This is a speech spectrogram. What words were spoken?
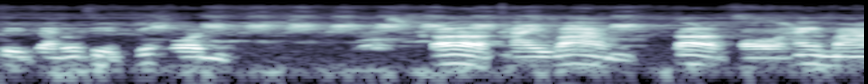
สิทธิอนุสิทธิ์ทุกคน ก็ใครว่างก็ขอให้มา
